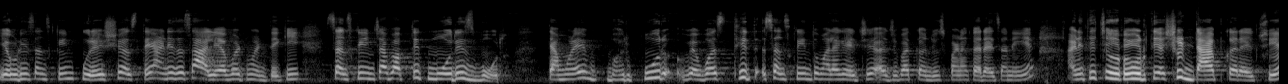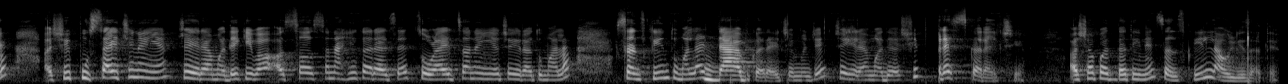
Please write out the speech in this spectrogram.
एवढी सनस्क्रीन पुरेशी असते. आणि जसं आलिया भट म्हणते की सनस्क्रीनच्या बाबतीत मोरीज इज मोर त्यामुळे भरपूर व्यवस्थित सनस्क्रीन तुम्हाला घ्यायची आहे. अजिबात कंजूसपणा करायचा नाही आहे आणि ती चेहऱ्यावरती अशी डॅब करायची आहे. अशी पुसायची नाही आहे चेहऱ्यामध्ये किंवा असं असं नाही करायचं आहे चोळायचा नाही आहे चेहरा तुम्हाला. सनस्क्रीन तुम्हाला डॅब करायची आहे, म्हणजे चेहऱ्यामध्ये अशी प्रेस करायची आहे. अशा पद्धतीने सनस्क्रीन लावली जाते.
